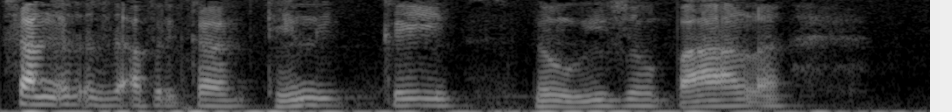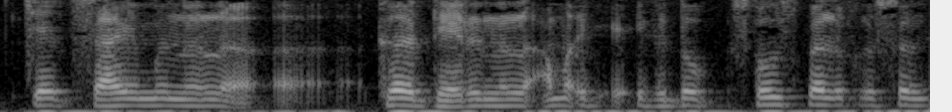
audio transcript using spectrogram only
sangers in Suid-Afrika, Tini Kay, Louise Bala, Chet Simon hulle uh, Kurt Darren hulle almal ek, ek het op skouspel gesing.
